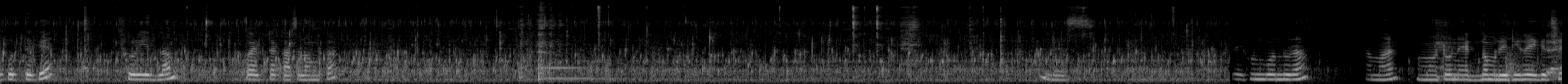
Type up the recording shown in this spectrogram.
উপর থেকে ছড়িয়ে দিলাম কয়েকটা কাঁচা লঙ্কা ব্যাস দেখুন বন্ধুরা, আমার মটন একদম রেডি হয়ে গেছে।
